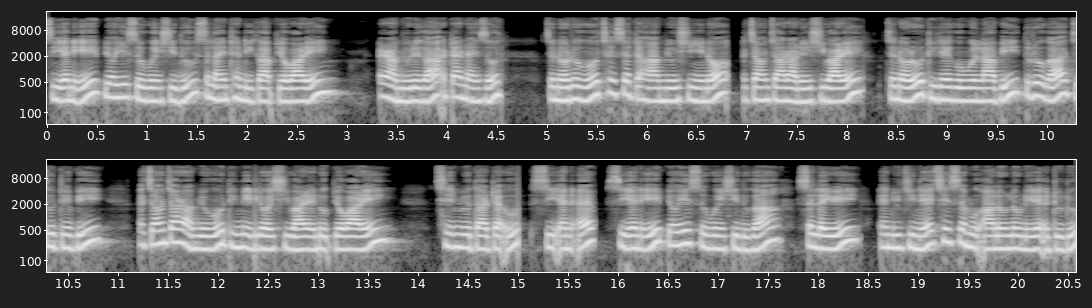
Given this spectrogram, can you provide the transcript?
CNA ပြောရေးဆိုခွင့်ရှိသူစလိုင်းထန်နီကပြောပါတယ်။အဲ့ဒါမျိုးတွေကအတိုက်နိုင်ဆုံးကျွန်တော်တို့ကိုချိတ်ဆက်တဟာမျိုးရှိရင်တော့အကြောင်းကြားတာတွေရှိပါတယ်။ကျွန်တော်တို့ဒီတဲကိုဝင်လာပြီးသူတို့ကကြိုတင်ပြီး အကြောင်းကြားတာမျိုးကိုဒီနေ့တော့ရှိပါတယ်လို့ပြောပါတယ်။ချင်းမျိုးသားတပ်ဦး CNF CNA ပြောရေးဆိုခွင့်ရှိသူကဆက်လက်၍ NUG နဲ့ချိတ်ဆက်မှုအလုံးလုပ်နေတဲ့အတူတူ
